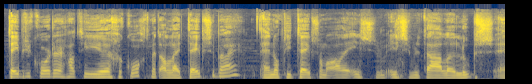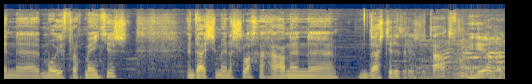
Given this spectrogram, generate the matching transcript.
tape recorder had hij, eh, gekocht met allerlei tapes erbij. En op die tapes stonden allerlei instru- instrumentale loops en eh, mooie fragmentjes. En daar is hij mee aan de slag gegaan en eh, daar is dit het resultaat van. Heerlijk.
